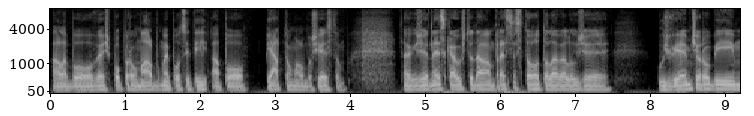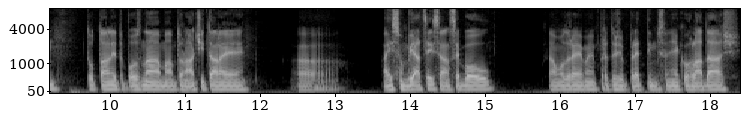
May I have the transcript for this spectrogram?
Alebo, vieš, po prvom albume pocity a po piatom alebo šiestom. Takže dneska už to dávam presne z tohoto levelu, že už viem, čo robím, totálne to poznám, mám to načítané, uh, aj som viacej sám sebou, samozrejme, pretože predtým sa nejako hľadáš,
